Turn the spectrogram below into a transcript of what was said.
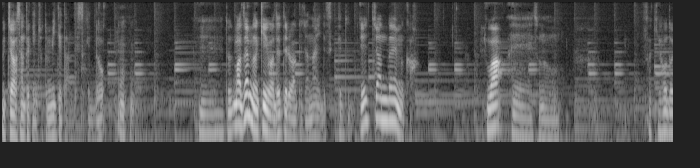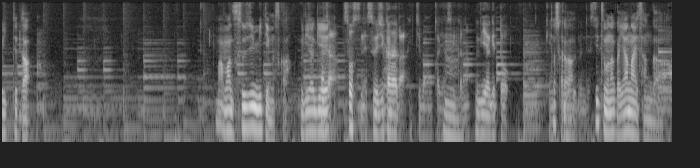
打ち合わせの時にちょっと見てたんですけど、うんえーとまあ、全部の企業が出てるわけじゃないですけど H&M か。は、えーその先ほど言ってた、まあ、まず数字見てみますか。売ま上そうっすね。数字からが一番わかりやすいかな、売上と原価の確か部分です、ね、いつもなんか柳井さんが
